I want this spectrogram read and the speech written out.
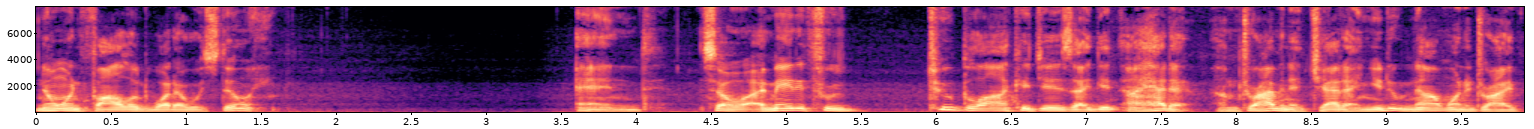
no one followed what I was doing. And so I made it through two blockages. I didn't I had a I'm driving a Jetta and you do not want to drive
